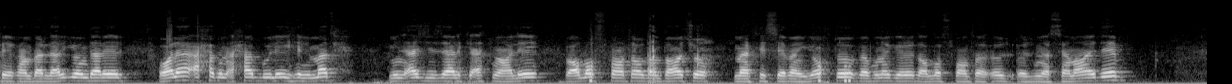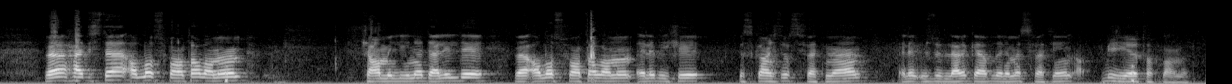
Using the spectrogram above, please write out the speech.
peyğəmbərləri göndərir. Və la ahadun ahabbu ilayhi'l madh min əcli zəlikə ətnu aleyh və Allah Subhanahu taaladan daha çox mədhi sevən yoxdur və buna görə də Allah Subhanahu taala öz özünə səna edib. Və hədisdə Allah Subhanahu taalanın kamilliyinə dəlildir və Allah Subhanahu taalanın elə bir ki, qısqanclıq sifətindən elə üzrləri qəbul eləmə sifətinin bir yerə toplanır.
